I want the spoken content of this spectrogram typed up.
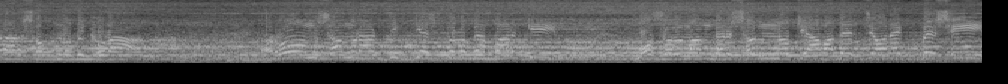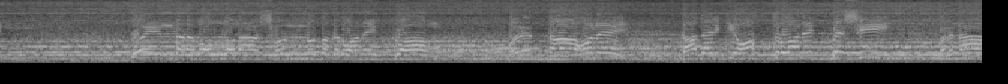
করার স্বপ্ন দেখো না। রোম সম্রাট জিজ্ঞেস করল, ব্যাপার কি? মুসলমানদের সৈন্য কি আমাদের চেয়ে অনেক বেশি? গোয়েন্দারা বলল, না, সৈন্য তাদের অনেক কম। বলে, তাহলে তাদের কি অস্ত্র অনেক বেশি? বলে, না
